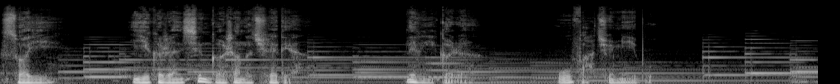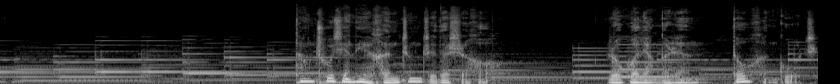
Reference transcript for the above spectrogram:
所以一个人性格上的缺点，另一个人无法去弥补。当出现裂痕、争执的时候。如果两个人都很固执，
